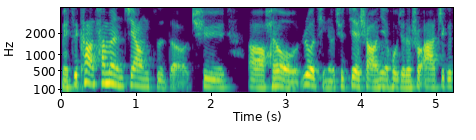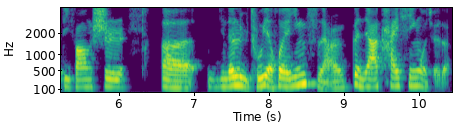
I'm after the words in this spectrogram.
每次看到他们这样子的去。啊，很有热情的去介绍，你也会觉得说啊，这个地方是，是呃，你的旅途也会因此而更加开心。我觉得，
